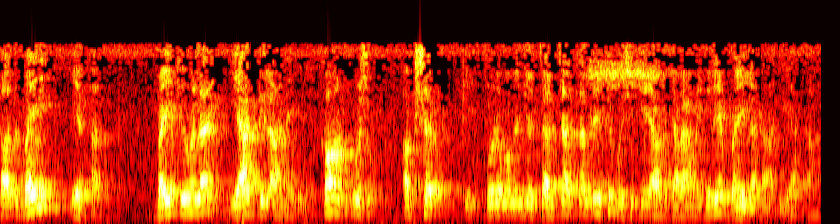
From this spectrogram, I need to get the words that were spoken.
तद वही ये वही केवल याद दिलाने के लिए। कौन? उस अक्षर की पूर्व में जो चर्चा चल रही थी, उसी की याद कराने के लिए बही लगा दिया कहा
